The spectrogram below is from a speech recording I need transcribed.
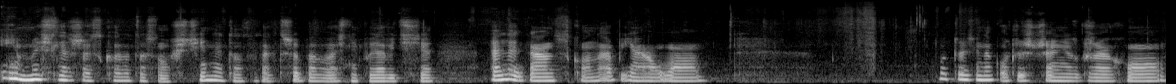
I myślę, że skoro to są ściny, to, to tak trzeba właśnie pojawić się elegancko na biało. Bo to jest jednak oczyszczenie z grzechu.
